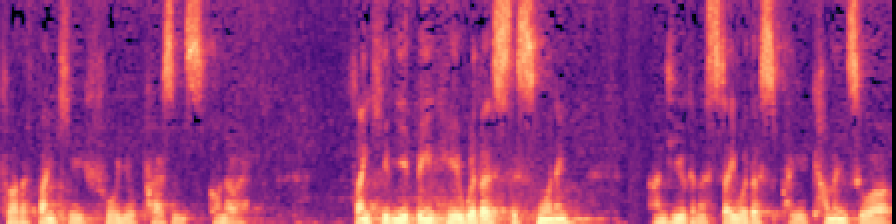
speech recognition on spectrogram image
Father, thank you for your presence on earth. Thank you that you've been here with us this morning and you're going to stay with us. Pray you come into our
